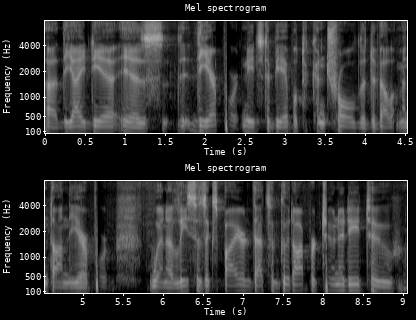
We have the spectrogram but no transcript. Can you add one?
uh, the idea is the, the airport needs to be able to control the development on the airport. When a lease is expired, that's a good opportunity to,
